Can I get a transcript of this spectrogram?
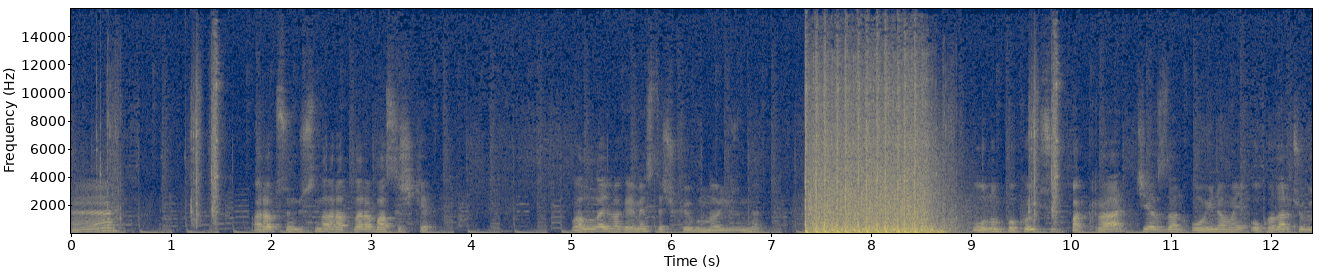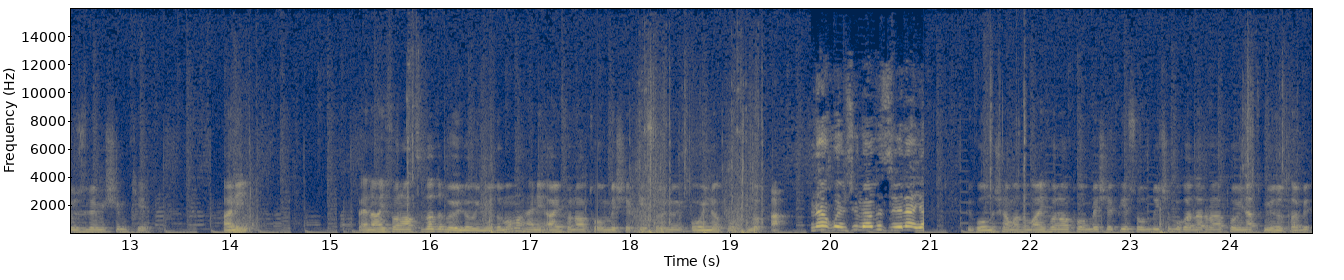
He. Arap sunucusunda Araplara basış ki. Vallahi bak MS de çıkıyor bunlar yüzünden. Oğlum Poco X3 bak rahat cihazdan oynamayı o kadar çok özlemişim ki. Hani ben iPhone 6'da da böyle oynuyordum ama hani iPhone 6 15 FPS oyunu oyna ah, Ne koyayım şu lafı söyle ya. bir konuşamadım. iPhone 6 15 FPS olduğu için bu kadar rahat oynatmıyordu tabi.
